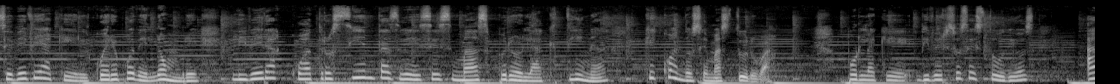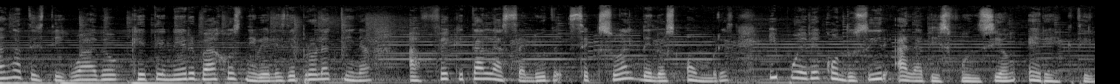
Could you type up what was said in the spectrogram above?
se debe a que el cuerpo del hombre libera 400 veces más prolactina que cuando se masturba, por la que diversos estudios han atestiguado que tener bajos niveles de prolactina afecta la salud sexual de los hombres y puede conducir a la disfunción eréctil.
